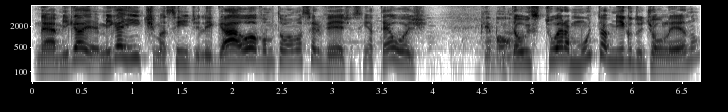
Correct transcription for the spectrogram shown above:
Né? Amiga, amiga íntima, assim, de ligar, ô, vamos tomar uma cerveja, assim, até hoje. Que bom. Então o Stu era muito amigo do John Lennon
